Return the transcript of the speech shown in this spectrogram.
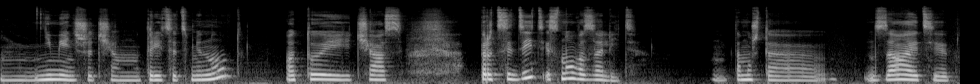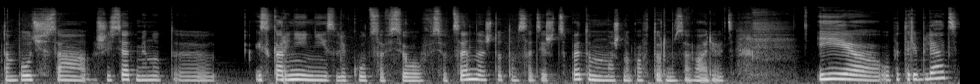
не меньше, чем 30 минут, а то и час, процедить и снова залить. Потому что за эти там, полчаса, 60 минут э, из корней не извлекутся все, все ценное, что там содержится. Поэтому можно повторно заваривать. И употреблять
